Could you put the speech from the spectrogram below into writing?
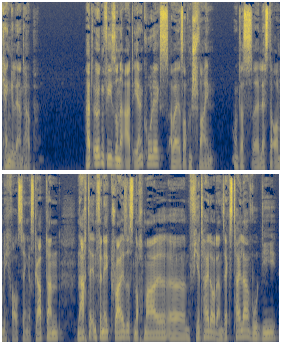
kennengelernt habe. Hat irgendwie so eine Art Ehrenkodex, aber er ist auch ein Schwein. Und das äh, lässt er ordentlich raushängen. Es gab dann nach der Infinite Crisis nochmal äh, einen Vierteiler oder einen Sechsteiler, wo die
